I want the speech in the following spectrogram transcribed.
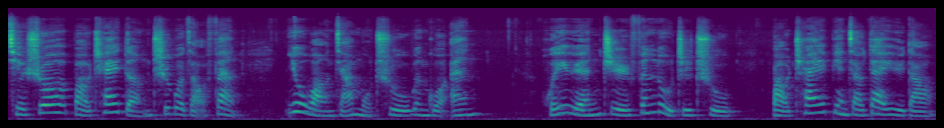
且说宝钗等吃过早饭，又往贾母处问过安，回园至分路之处，宝钗便叫黛玉道：“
